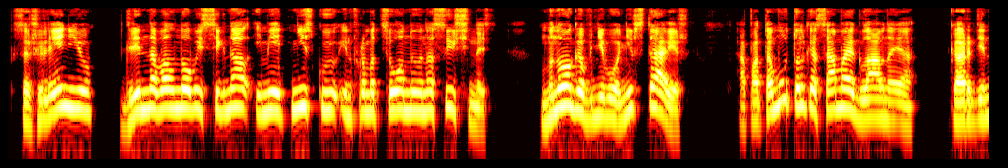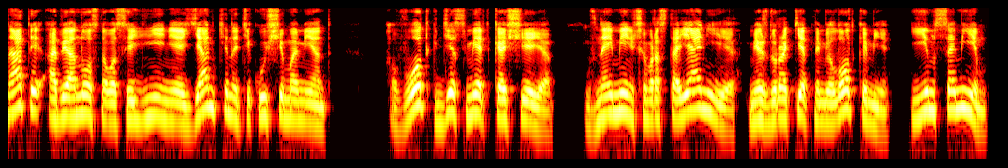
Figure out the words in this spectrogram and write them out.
К сожалению, длинноволновый сигнал имеет низкую информационную насыщенность. Много в него не вставишь, а потому только самое главное – координаты авианосного соединения Янки на текущий момент. Вот где смерть Кощея, в наименьшем расстоянии между ракетными лодками и им самим.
